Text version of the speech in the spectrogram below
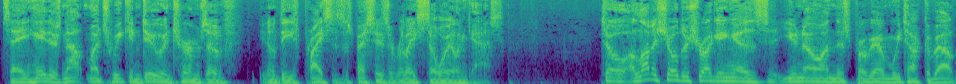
saying, "Hey, there's not much we can do in terms of you know, these prices, especially as it relates to oil and gas. So a lot of shoulder shrugging, as you know, on this program, we talk about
